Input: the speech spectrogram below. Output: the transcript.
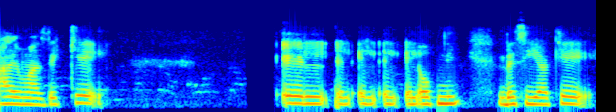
Además de que el, el, el, el ovni decía que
